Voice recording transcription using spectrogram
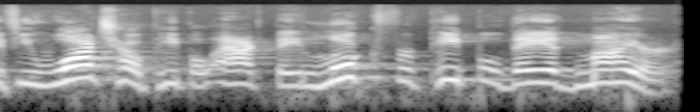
if you watch how people act, they look for people they admire.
